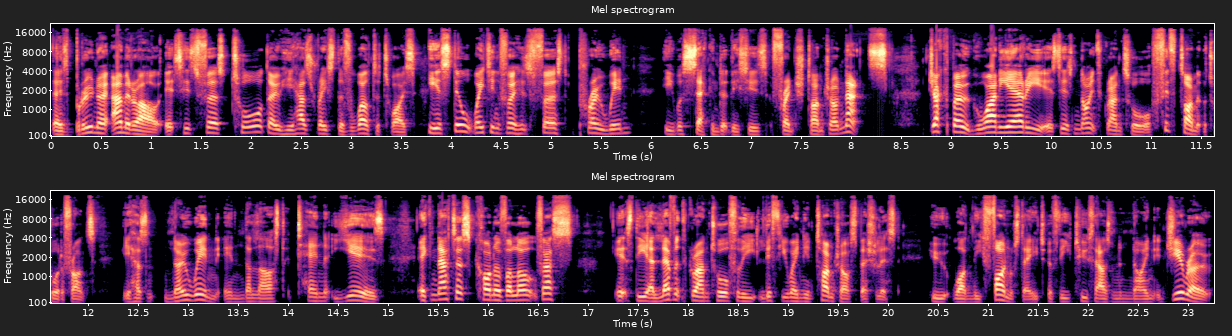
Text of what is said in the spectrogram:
There's Bruno Armirail. It's his first tour, though he has raced the Vuelta twice. He is still waiting for his first pro win. He was second at this year's French Time Trial Nats. Jacopo Guarnieri is his ninth Grand Tour, fifth time at the Tour de France. He has no win in the last 10 years. Ignatas Konovalovas, it's the 11th Grand Tour for the Lithuanian time trial specialist, who won the final stage of the 2009 Giro.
